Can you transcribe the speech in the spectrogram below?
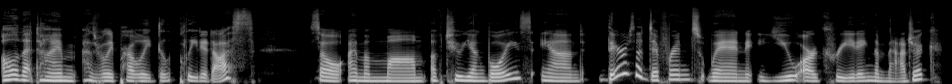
all of that time has really probably depleted us. So I'm a mom of two young boys, and there's a difference when you are creating the magic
